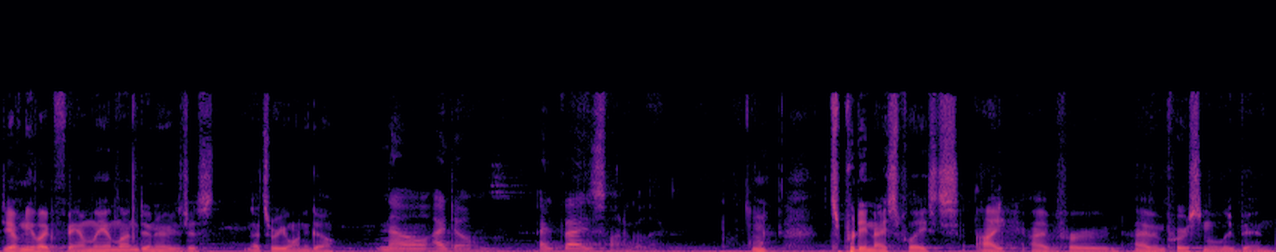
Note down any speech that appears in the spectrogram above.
Do you have any like family in London, or is just that's where you want to go? no, I don't. I, but I just want to go there. Eh, It's a pretty nice place. I I've heard. I haven't personally been,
